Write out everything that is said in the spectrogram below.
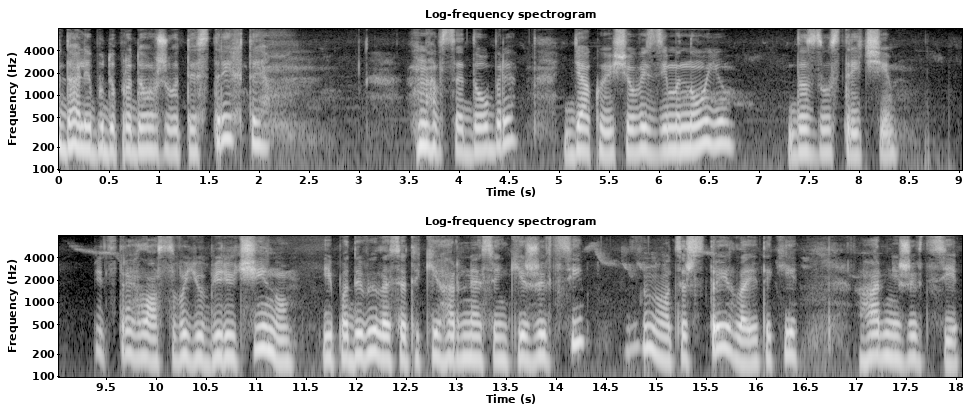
і далі буду продовжувати стригти. На все добре. Дякую, що ви зі мною. До зустрічі. Підстригла свою бірючину і подивилася такі гарнесенькі живці. Ну, це ж стригла і такі гарні живці.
